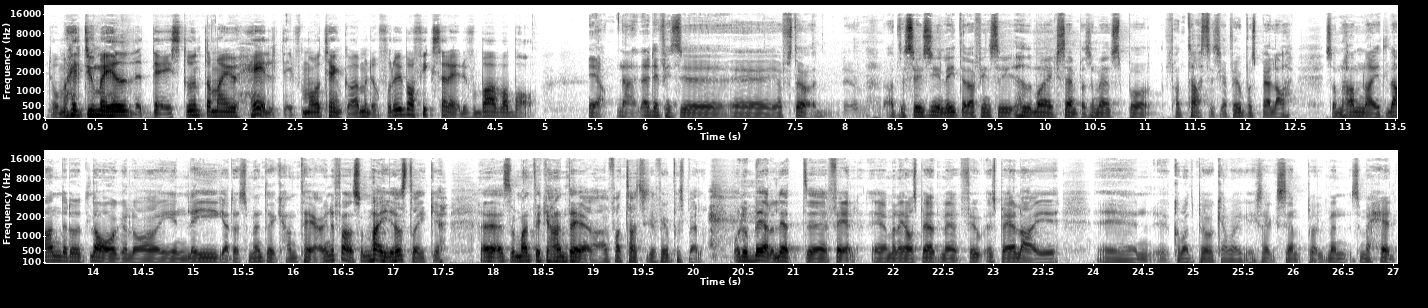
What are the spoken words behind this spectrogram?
de är helt dumma i huvudet. Det struntar man ju helt i. För man tänker, ja men då får du ju bara fixa det. Du får bara vara bra. Ja, nej, nej, det finns ju, eh, jag förstår att det syns in lite. Det finns ju hur många exempel som helst på fantastiska fotbollsspelare som hamnar i ett land eller ett lag eller i en liga där som inte kan hantera, ungefär som mig i Österrike, eh, som man inte kan hantera fantastiska fotbollsspelare. Och då blir det lätt eh, fel. Jag menar jag har spelat med spelare i, eh, kommer inte på kanske exakt exempel, men som är helt,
